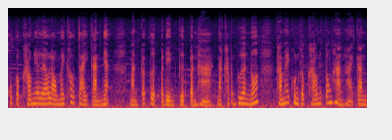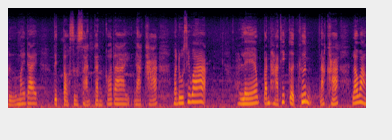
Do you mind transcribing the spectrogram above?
คบกับเขาเนี่ยแล้วเราไม่เข้าใจกันเนี่ย มันก็เกิดประเด็นเกิดปัญหานะคะเพื่อนๆเนาะทำให้คุณกับเขาเนี่ยต้องห่างหายกันหรือไม่ได้ติดต่อสื่อสารกันก็ได้นะคะ มาดูซิว่า แล้วปัญหาที่เกิดขึ้นนะคะ ระหว่าง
